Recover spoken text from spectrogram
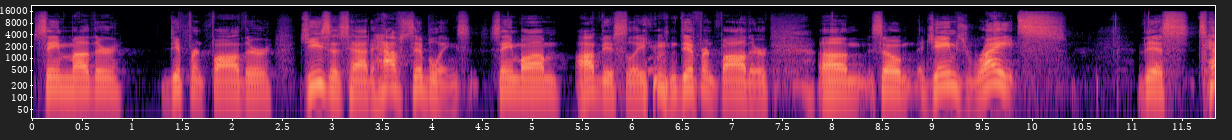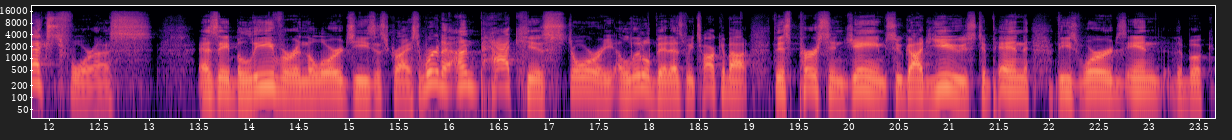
same mother, different father. Jesus had half siblings, same mom, obviously, different father. Um, so, James writes this text for us as a believer in the Lord Jesus Christ. We're going to unpack his story a little bit as we talk about this person, James, who God used to pen these words in the book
